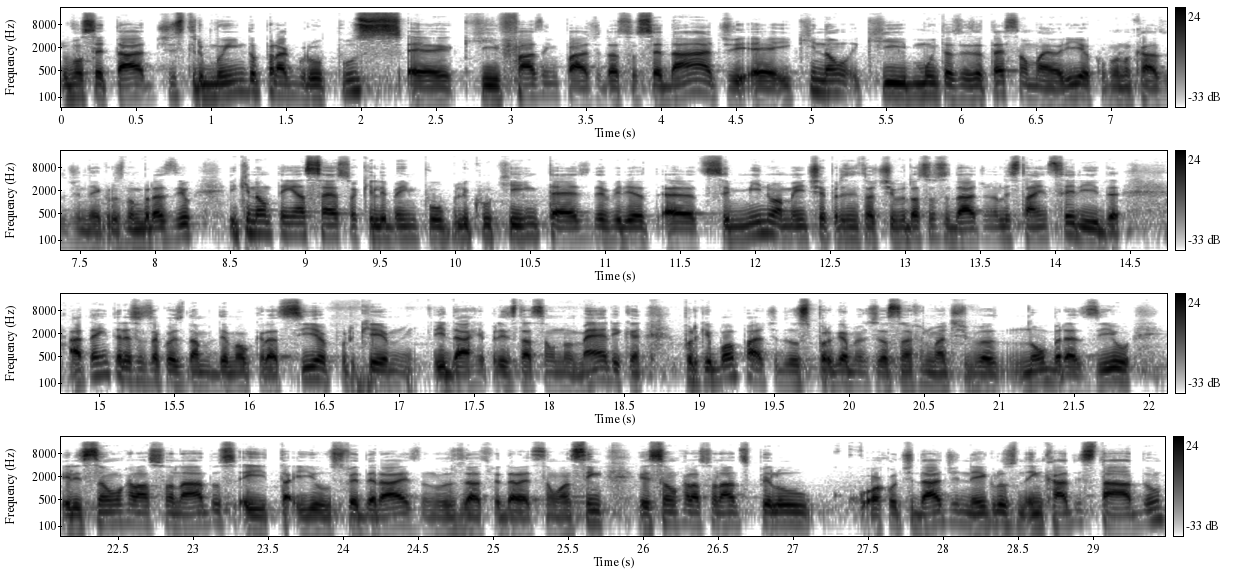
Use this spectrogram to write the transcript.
você está distribuindo para grupos é, que fazem parte da sociedade é, e que não, que muitas vezes até são maioria, como no caso de negros no Brasil, e que não têm acesso àquele bem público que, em tese, deveria é, ser minimamente representativo da sociedade onde ela está inserida. Até interessa essa coisa da democracia, porque e da representação numérica, porque boa parte dos programas de ação afirmativa no Brasil eles são relacionados e, e os federais, as universidades federais são assim, eles são relacionados pelo a quantidade de negros em cada estado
